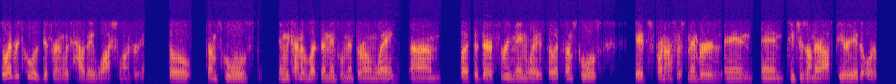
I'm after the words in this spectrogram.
so every school is different with how they wash laundry. So some schools, and we kind of let them implement their own way. Um, but the, there are three main ways. So at some schools, it's front office members and and teachers on their off period, or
